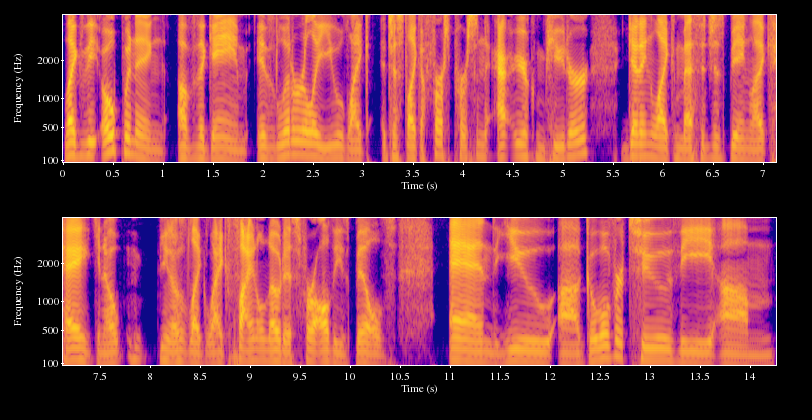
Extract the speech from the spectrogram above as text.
Like the opening of the game is literally you like just like a first person at your computer getting like messages being like, "Hey, you know, you know, like like final notice for all these bills," and you uh, go over to the um,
